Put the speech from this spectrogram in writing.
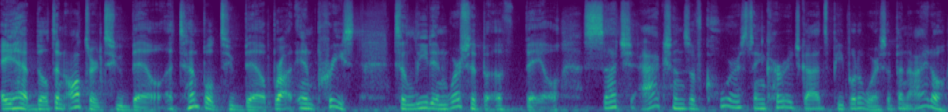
Ahab built an altar to Baal, a temple to Baal, brought in priests to lead in worship of Baal. Such actions, of course, encourage God's people to worship an idol,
